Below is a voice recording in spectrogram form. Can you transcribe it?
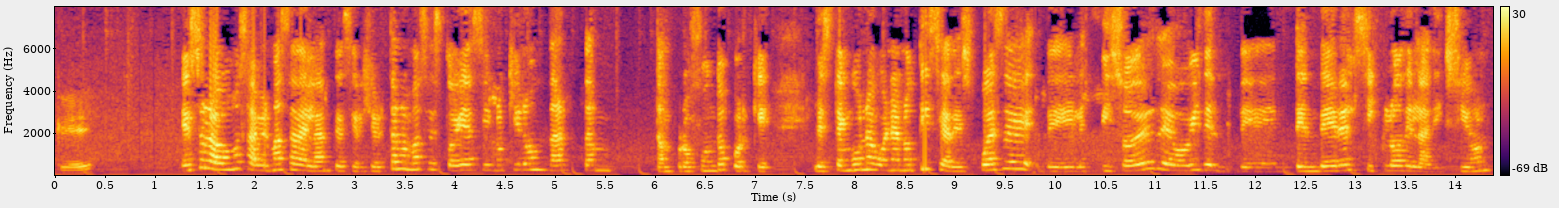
Ok, Eso lo vamos a ver más adelante, Sergio. Ahorita nomás estoy así, no quiero andar tan, tan profundo porque les tengo una buena noticia. Después de- del episodio de hoy de, de entender el ciclo de la adicción,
